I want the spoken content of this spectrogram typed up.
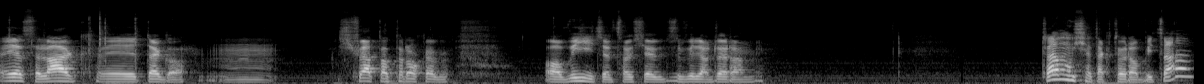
Jest lag y, tego mm, świata trochę. O, widzicie co się z villagerami. Czemu się tak to robi, co?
